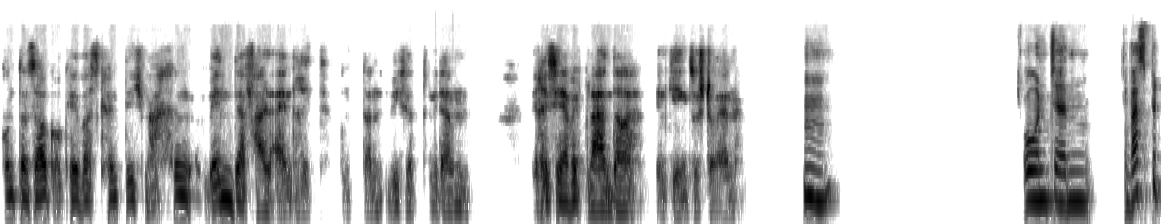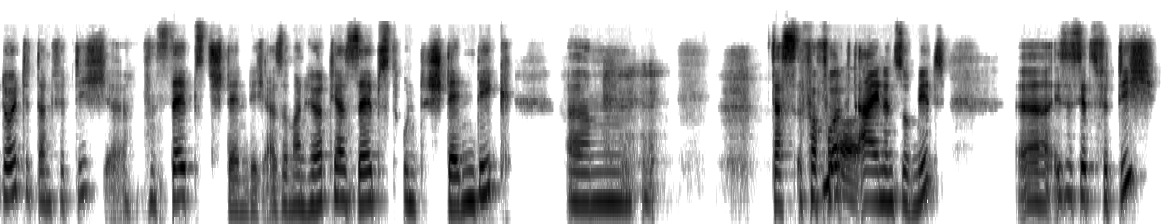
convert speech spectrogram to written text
und dann sage, okay, was könnte ich machen, wenn der Fall eintritt und dann, wie gesagt, mit einem Reserveplan da entgegenzusteuern. Mhm. Und ähm, was bedeutet dann für dich äh, selbstständig? Also man hört ja selbst und ständig. Ähm, Das verfolgt ja. einen so mit. Äh, ist es jetzt für dich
